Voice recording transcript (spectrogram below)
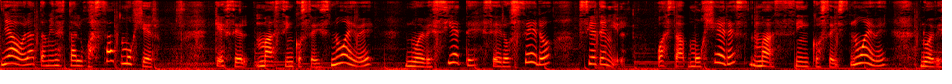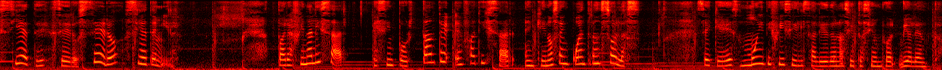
Y ahora también está el WhatsApp Mujer, que es el más 569 9700 7000. WhatsApp Mujeres más 569 9700 7000. Para finalizar, es importante enfatizar en que no se encuentran solas Sé que es muy difícil salir de una situación violenta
